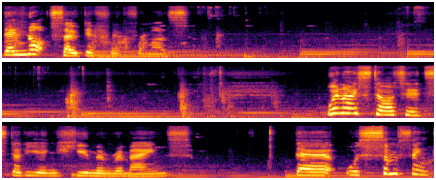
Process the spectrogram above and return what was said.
they're not so different from us. When I started studying human remains, there was something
